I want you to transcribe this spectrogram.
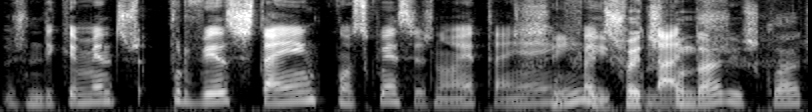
os medicamentos, por vezes, têm consequências, não é? Têm Sim, efeitos, efeitos secundários. claro.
